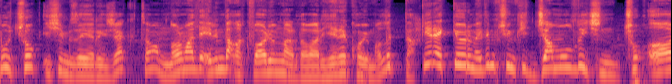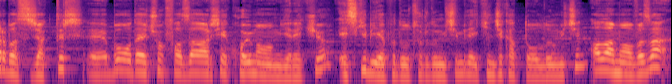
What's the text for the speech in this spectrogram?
Bu çok işimize yarayacak. Tamam normalde elimde akvaryumlar da var yere koymalık da. Gerek görmedim çünkü cam olduğu için çok ağır basacaktır. Ee, bu odaya çok fazla ağır şey koymamam gerekiyor. Eski bir yapıda oturduğum için bir de ikinci katta olduğum için Allah muhafaza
